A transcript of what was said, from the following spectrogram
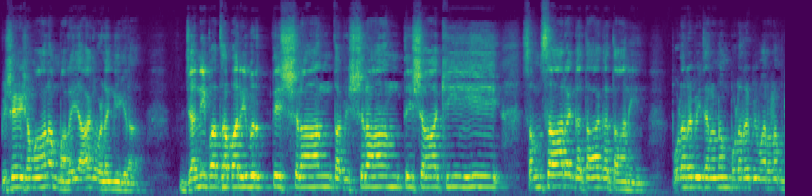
விசேஷமான மலையாக விளங்குகிறார். ஜனிபத பரிவிற்த்தி ஸ்ராந்த விஸ்ராந்தி ஷாக்கி சம்சார கதாகதானி. புனரபி ஜனனம் புனரபி மரணம்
